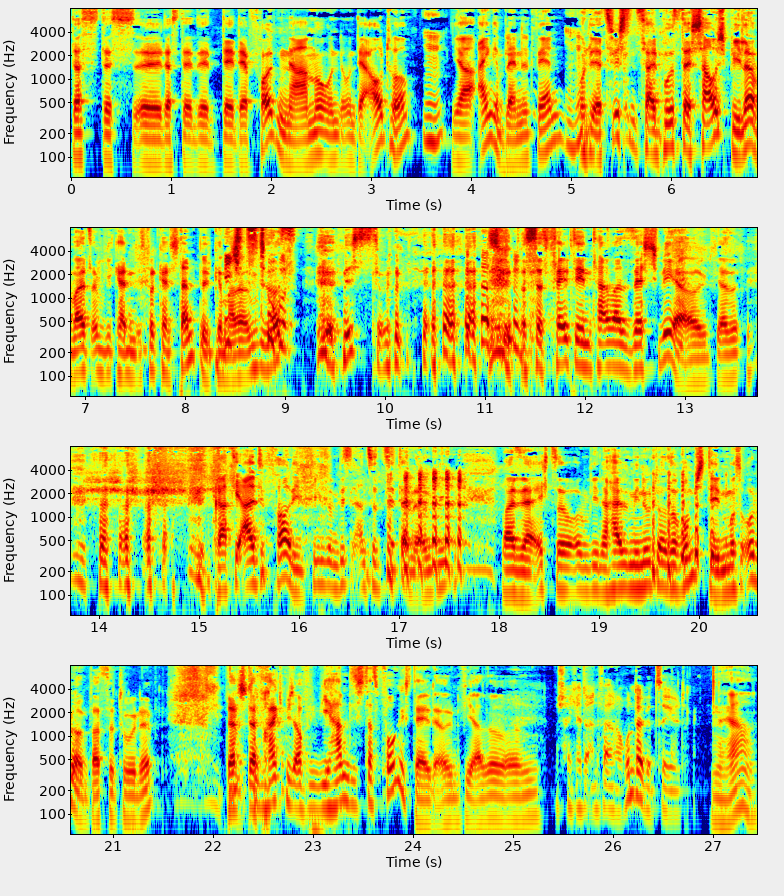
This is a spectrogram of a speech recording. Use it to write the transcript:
dass, dass, äh, dass der, der, der der Folgenname und, und der Autor Mhm. ja eingeblendet werden. Und in der Zwischenzeit muss der Schauspieler, weil es irgendwie kein, es wird kein Standbild gemacht, Nichts irgendwie sowas, nichts tun. das, das fällt denen teilweise sehr schwer irgendwie. Also, Gerade die alte Frau, die fing so ein bisschen an zu zittern irgendwie, weil sie ja echt so irgendwie eine halbe Minute oder so rumstehen muss, ohne irgendwas zu tun. Ne? Da, da frage ich mich auch, wie, wie haben die sich das vorgestellt irgendwie? Also, ähm, Wahrscheinlich hat er einfach einer runtergezählt. naja.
